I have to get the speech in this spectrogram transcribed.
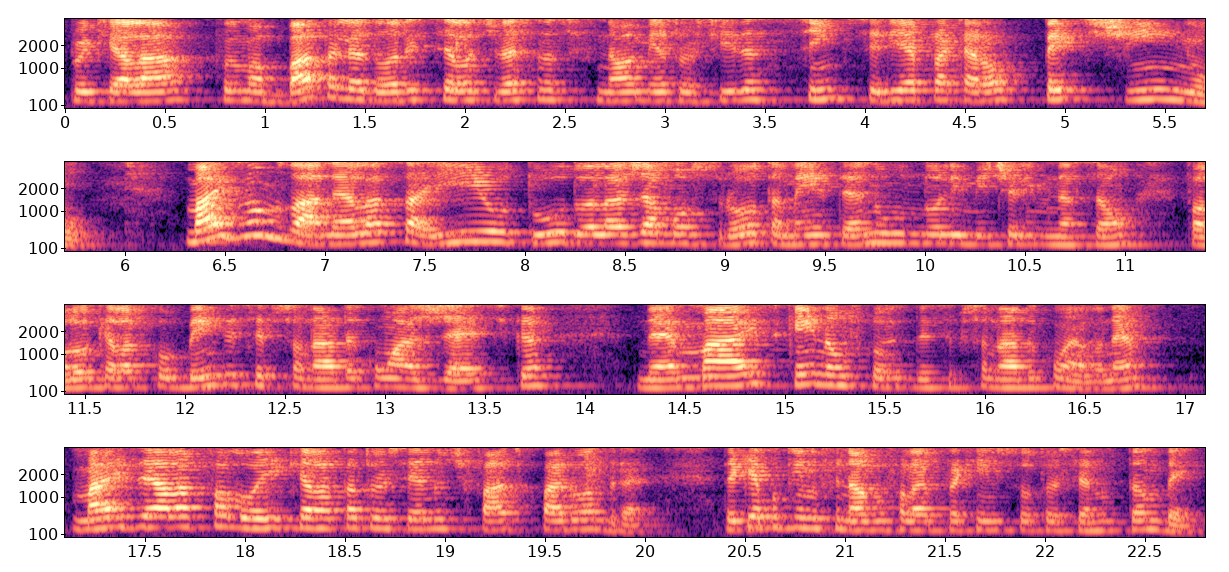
porque ela foi uma batalhadora e se ela tivesse nessa final a minha torcida, sim, seria para Carol Peixinho. Mas vamos lá, né? Ela saiu, tudo, ela já mostrou também, até no, no limite eliminação, falou que ela ficou bem decepcionada com a Jéssica, né? Mas quem não ficou decepcionado com ela, né? Mas ela falou aí que ela tá torcendo de fato para o André. Daqui a pouquinho no final vou falar para quem estou torcendo também.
